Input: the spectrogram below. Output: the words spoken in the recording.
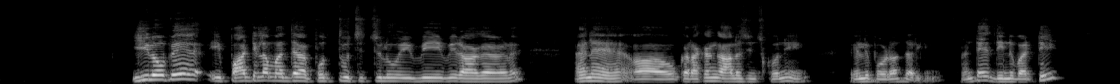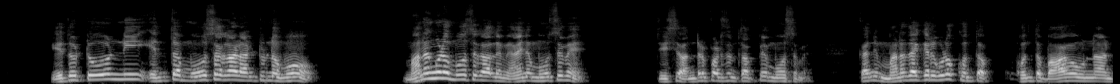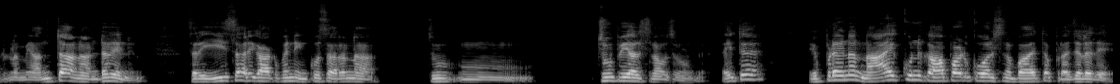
ఈలోపే ఈ పార్టీల మధ్య పొత్తు చిచ్చులు ఇవి ఇవి రాగానే ఆయన ఒక రకంగా ఆలోచించుకొని వెళ్ళిపోవడం జరిగింది. అంటే దీన్ని బట్టి ఎదుటోడిని ఎంత మోసగాడు అంటున్నామో మనం కూడా మోసగాళ్ళమే ఆయన మోసమే. చేసి హండ్రెడ్ పర్సెంట్ తప్పే మోసమే. కానీ మన దగ్గర కూడా కొంత కొంత బాగా ఉన్నా అంటున్నాం. మేము అంతా అని అంటలే నేను. సరే ఈసారి కాకపోయినా ఇంకోసారి అన్న చూ చూపించాల్సిన అవసరం ఉంది. అయితే ఎప్పుడైనా నాయకుడిని కాపాడుకోవాల్సిన బాధ్యత ప్రజలదే.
